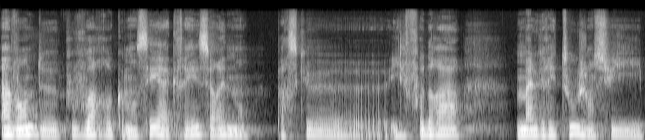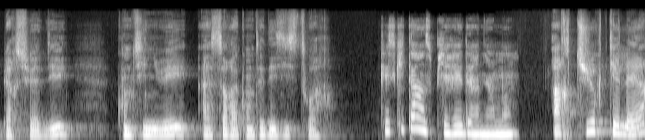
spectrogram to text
avant de pouvoir recommencer à créer sereinement. Parce que euh, il faudra, malgré tout, j'en suis persuadée, continuer à se raconter des histoires. Qu'est-ce qui t'a inspiré dernièrement? Arthur Keller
